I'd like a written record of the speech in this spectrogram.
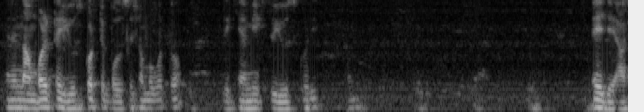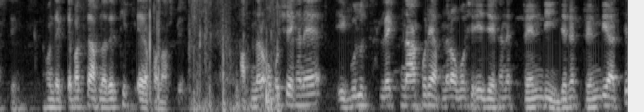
এখানে নাম্বার একটা ইউজ করতে বলছে সম্ভবত। দেখি আমি একটু ইউজ করি। এই যে আসছে। এখন দেখতে পাচ্ছে আপনাদের ঠিক এরকম আসবে। আপনারা অবশ্যই এখানে এগুলো সিলেক্ট না করে আপনারা অবশ্যই এই যে এখানে ট্রেন্ডি যেটা ট্রেন্ডি আছে,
